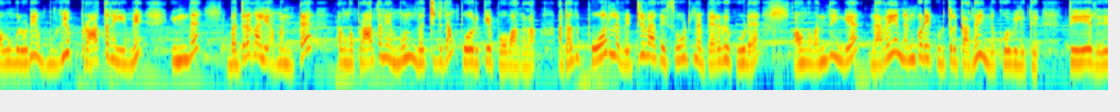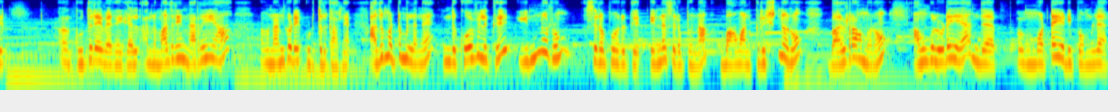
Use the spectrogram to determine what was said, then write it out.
அவங்களுடைய முழு பிரார்த்தனையுமே இந்த பத்ரகாளி அம்மன்கிட்ட அவங்க பிரார்த்தனையை முன் வச்சுட்டு தான் போருக்கே போவாங்களாம். அதாவது போரில் வெற்றி வகை சூடின பிறகு கூட அவங்க வந்து இங்கே நிறைய நன்கொடை கொடுத்துருக்காங்க இந்த கோவிலுக்கு. தேர் குதிரை வகைகள் அந்த மாதிரி நிறையா நன்கொடை கொடுத்துருக்காங்க. அது மட்டும் இல்லைங்க இந்த கோவிலுக்கு இன்னொரும் சிறப்பும் இருக்குது என்ன சிறப்புனா பகவான் கிருஷ்ணரும் பல்ராமரும் அவங்களுடைய அந்த மொட்டை அடிப்போம்ல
